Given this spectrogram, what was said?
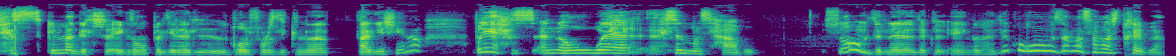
تحس كما قلت اكزومبل ديال هاد الجولفرز اللي كنا طاغيشينا بغى يحس أنه هو أحسن من صحابو. سو درنا داك الانجل هذاك وزعما سا مارش تري بيان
